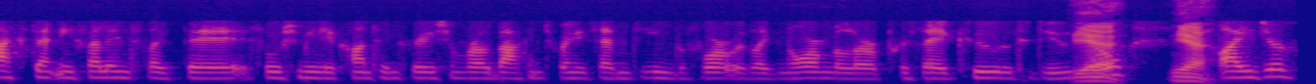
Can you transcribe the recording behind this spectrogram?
accidentally fell into like the social media content creation world back in 2017 before it was like normal or per se cool to do yeah, so. Yeah. I just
